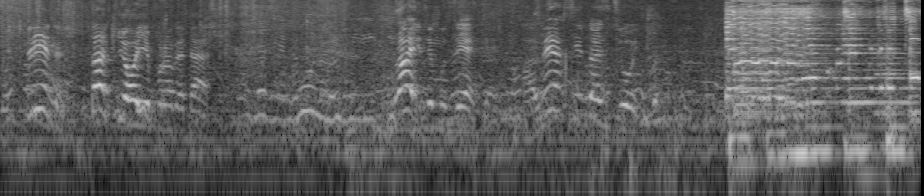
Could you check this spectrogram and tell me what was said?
зустрінеш, так його і проведеш. Грайте музики, а ви всі танцюйте. Thank you.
